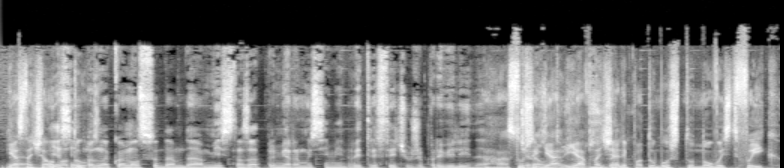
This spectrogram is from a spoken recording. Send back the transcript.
Да. Я сначала Я подум... с ним познакомился, да, да, месяц назад примерно мы с ними две-три встречи уже провели, да. Ага, слушай, я, вот я вначале подумал, что новость фейк.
